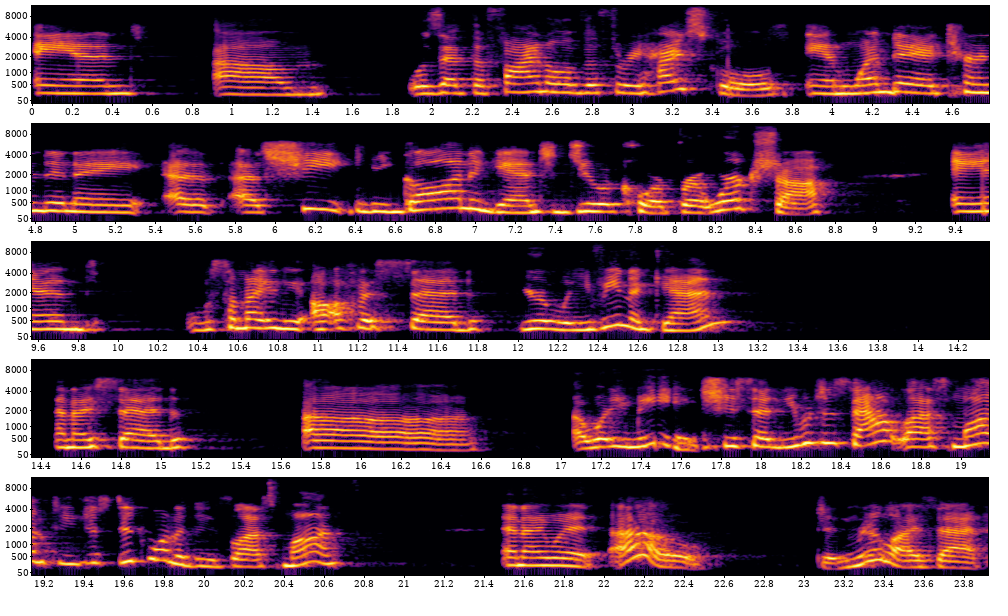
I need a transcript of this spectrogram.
and um, was at the final of the three high schools. And one day i turned in a, a, a sheet to be gone again to do a corporate workshop. And somebody in the office said, You're leaving again? And I said, uh, what do you mean? She said, You were just out last month. You just did one of these last month. And I went, Oh, didn't realize that.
